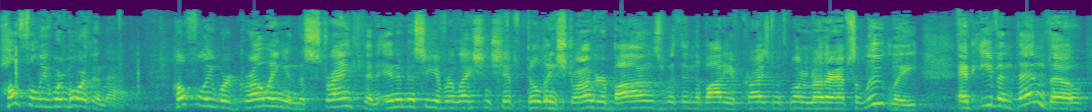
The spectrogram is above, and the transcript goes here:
Hopefully, we're more than that. Hopefully, we're growing in the strength and intimacy of relationships, building stronger bonds within the body of Christ with one another, absolutely. And even then, though,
